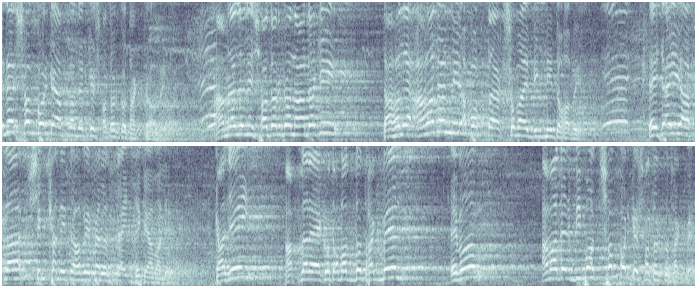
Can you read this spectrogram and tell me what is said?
এদের সম্পর্কে আপনাদেরকে সতর্ক থাকতে হবে। আমরা যদি সতর্ক না থাকি, তাহলে আমাদের নিরাপত্তা এক সময় বিঘ্নিত হবে। এটাই আপনার শিক্ষা নিতে হবে প্যালেস্টাইন থেকে আমাদের। কাজেই আপনারা একতাবদ্ধ থাকবেন এবং আমাদের বিপদ সম্পর্কে সতর্ক থাকবেন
